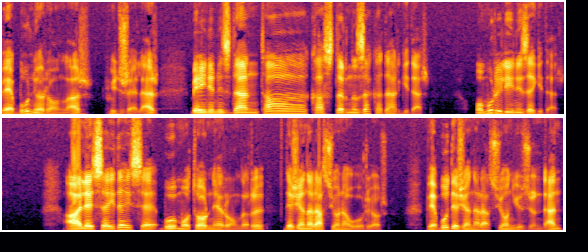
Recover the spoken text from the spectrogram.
Ve bu nöronlar, hücreler, beyninizden ta kaslarınıza kadar gider. Omuriliğinize gider. ALS'de ise bu motor nöronları dejenerasyona uğruyor. Ve bu dejenerasyon yüzünden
